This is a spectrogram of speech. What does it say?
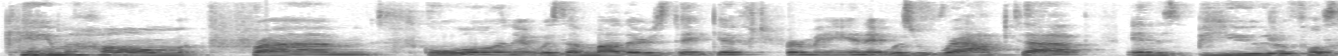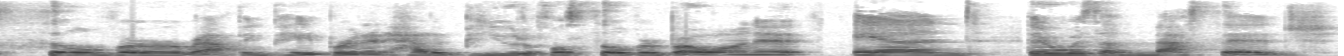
came home from school and it was a Mother's Day gift for me. And it was wrapped up in this beautiful silver wrapping paper and it had a beautiful silver bow on it. And there was a message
